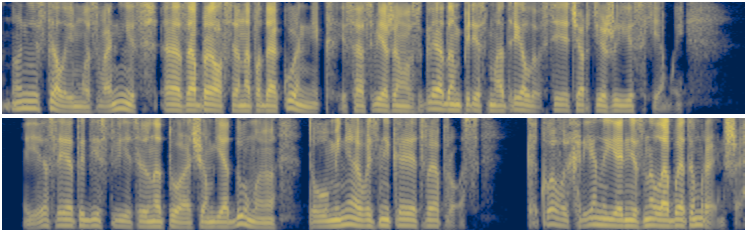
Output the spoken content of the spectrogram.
но не стал ему звонить, а забрался на подоконник и со свежим взглядом пересмотрел все чертежи и схемы. Если это действительно то, о чем я думаю, то у меня возникает вопрос — Какого хрена я не знал об этом раньше?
